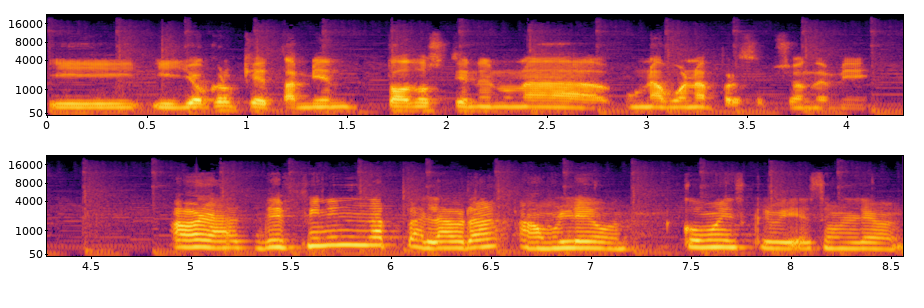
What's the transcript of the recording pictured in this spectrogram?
Y, yo creo que también todos tienen una, una buena percepción de mí. Ahora, definen una palabra a un león. ¿Cómo describirías a un león?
